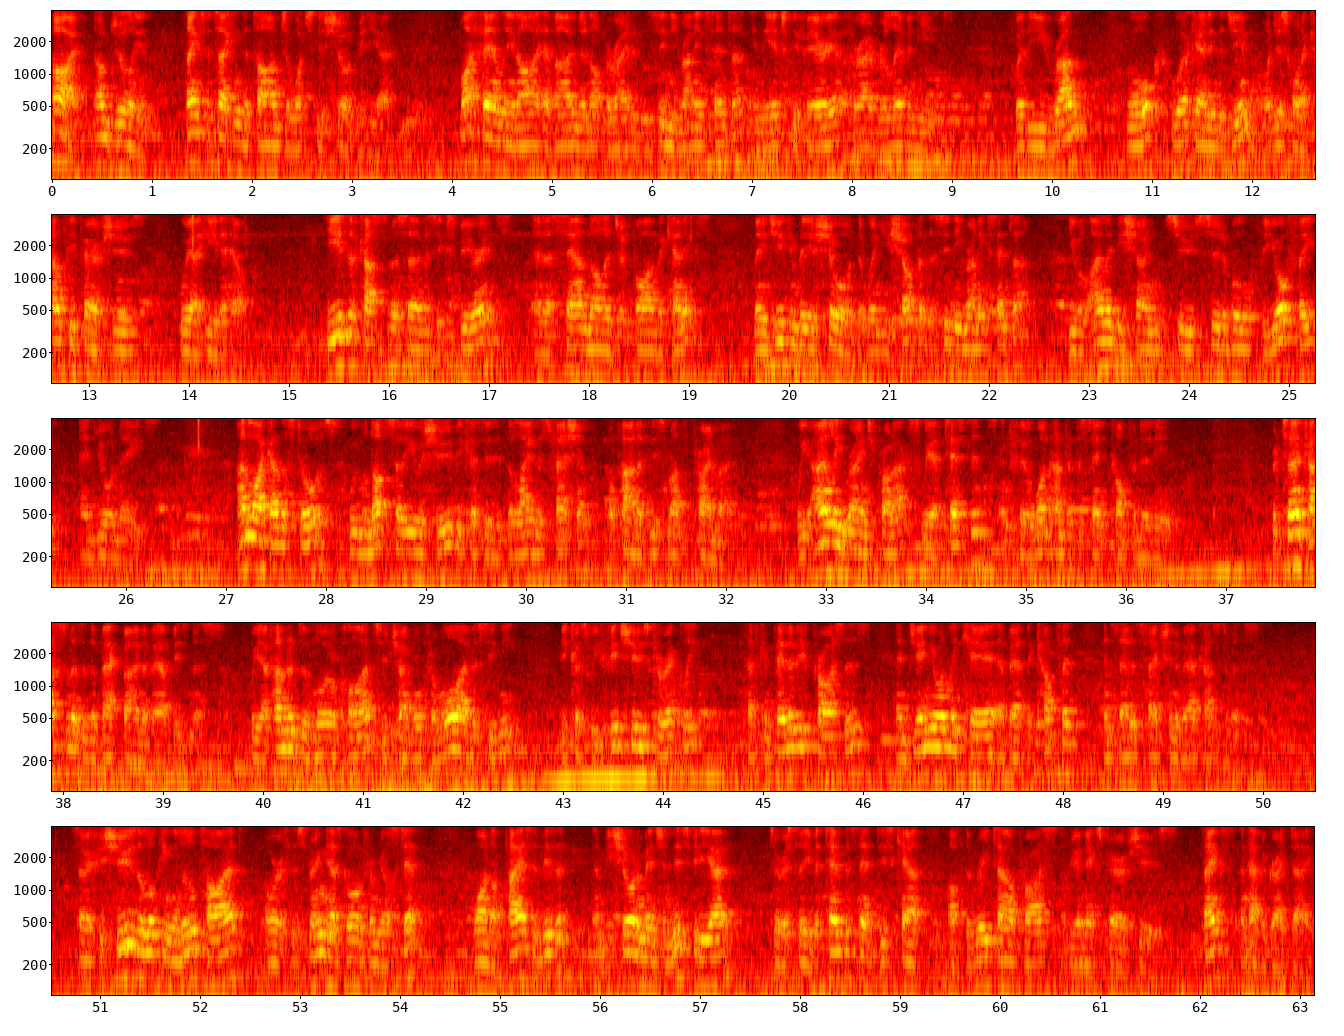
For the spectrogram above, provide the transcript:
Hi, I'm Julian. Thanks for taking the time to watch this short video. My family and I have owned and operated the Sydney Running Centre in the Edgecliff area for over 11 years. Whether you run, walk, work out in the gym or just want a comfy pair of shoes, we are here to help. Years of customer service experience and a sound knowledge of biomechanics means you can be assured that when you shop at the Sydney Running Centre, you will only be shown shoes suitable for your feet and your needs. Unlike other stores, we will not sell you a shoe because it is the latest fashion or part of this month's promo. We only range products we have tested and feel 100% confident in. Return customers are the backbone of our business. We have hundreds of loyal clients who travel from all over Sydney because we fit shoes correctly, have competitive prices, and genuinely care about the comfort and satisfaction of our customers. So if your shoes are looking a little tired, or if the spring has gone from your step, why not pay us a visit and be sure to mention this video to receive a 10% discount off the retail price of your next pair of shoes. Thanks and have a great day.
